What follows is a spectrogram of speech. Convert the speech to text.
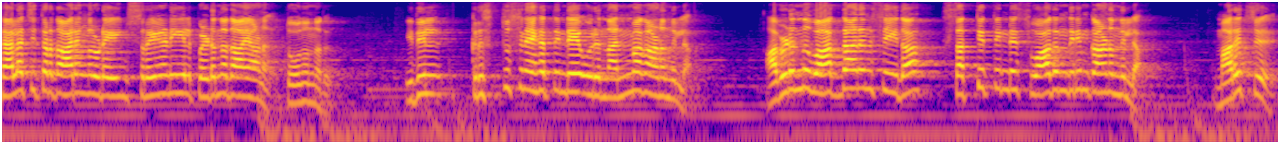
ചലച്ചിത്ര താരങ്ങളുടെയും ശ്രേണിയിൽ പെടുന്നതായാണ് തോന്നുന്നത്. ഇതിൽ ക്രിസ്തു സ്നേഹത്തിന്റെ ഒരു നന്മ കാണുന്നില്ല. അവിടുന്ന് വാഗ്ദാനം ചെയ്ത സത്യത്തിന്റെ സ്വാതന്ത്ര്യം കാണുന്നില്ല. മറിച്ച്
